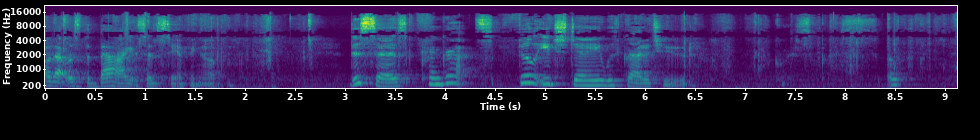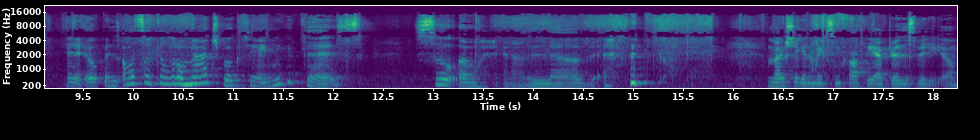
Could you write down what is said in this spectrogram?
Oh, that was the bag. It said Stampin' Up. This says, congrats. Fill each day with gratitude. Of course, of course. Oh, and it opens. Oh, it's like a little matchbook thing. Look at this. So, oh, and I love that. I'm actually gonna make some coffee after this video.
